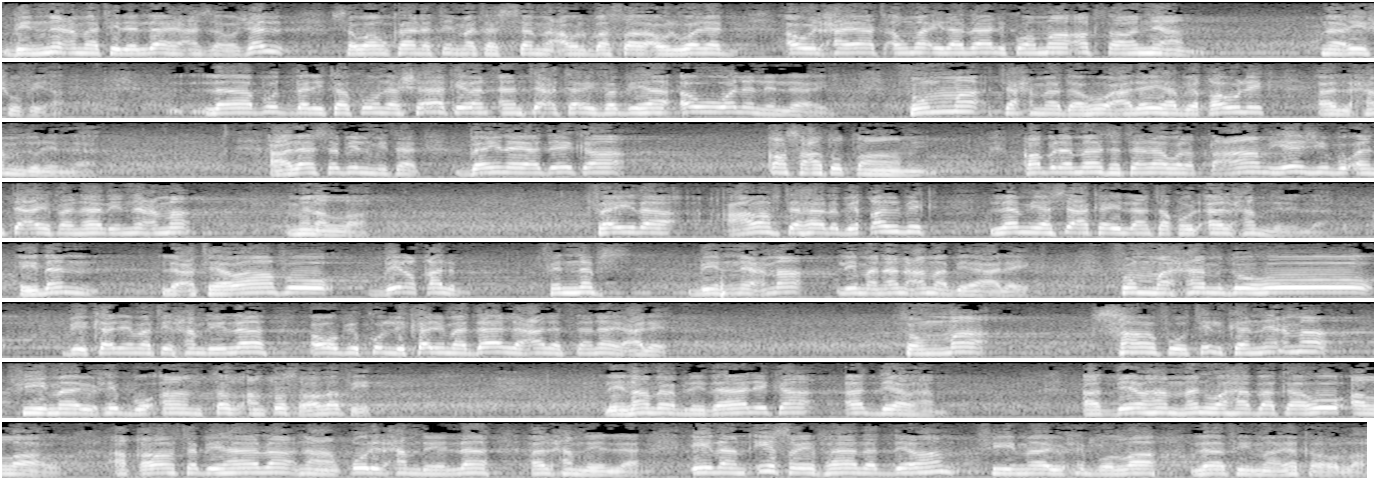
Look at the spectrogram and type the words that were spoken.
بالنعمة لله عز وجل سواء كانت نعمة السمع أو البصر أو الولد أو الحياة أو ما إلى ذلك وما أكثر النعم نعيش فيها. لا بد لتكون شاكرا أن تعترف بها أولا لله ثم تحمده عليها بقولك الحمد لله. على سبيل المثال بين يديك قصعة الطعام. قبل ما تتناول الطعام يجب أن تعرف أن هذه النعمة من الله. فإذا عرفت هذا بقلبك لم يسعك إلا أن تقول الحمد لله. إذا الاعتراف بالقلب في النفس بالنعمة لمن أنعم بها عليك. ثم حمده بكلمة الحمد لله أو بكل كلمة دالة على الثناء عليه. ثم صرف تلك النعمة فيما يحب أن تصرف فيه. لنضرب لذلك الدرهم. الدرهم من وهبكه الله. أقررت بهذا؟ نعم. قول الحمد لله الحمد لله. إذا اصرف هذا الدرهم فيما يحب الله لا فيما يكره الله.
